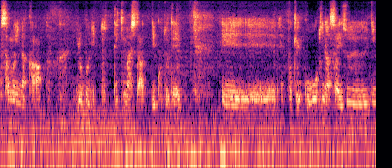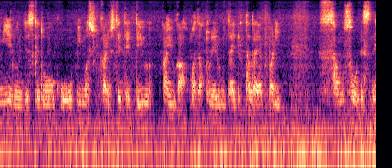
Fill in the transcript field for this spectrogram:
寒い中夜ぶり行ってきましたっていうことで、えー、結構大きなサイズに見えるんですけどこう身もしっかりしててっていう鮎がまだ取れるみたいでただやっぱり寒そうですね。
